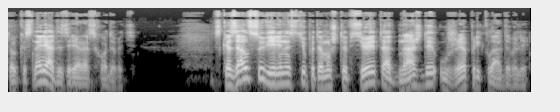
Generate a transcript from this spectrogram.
только снаряды зря расходовать». Сказал с уверенностью, потому что все это однажды уже прикладывали.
